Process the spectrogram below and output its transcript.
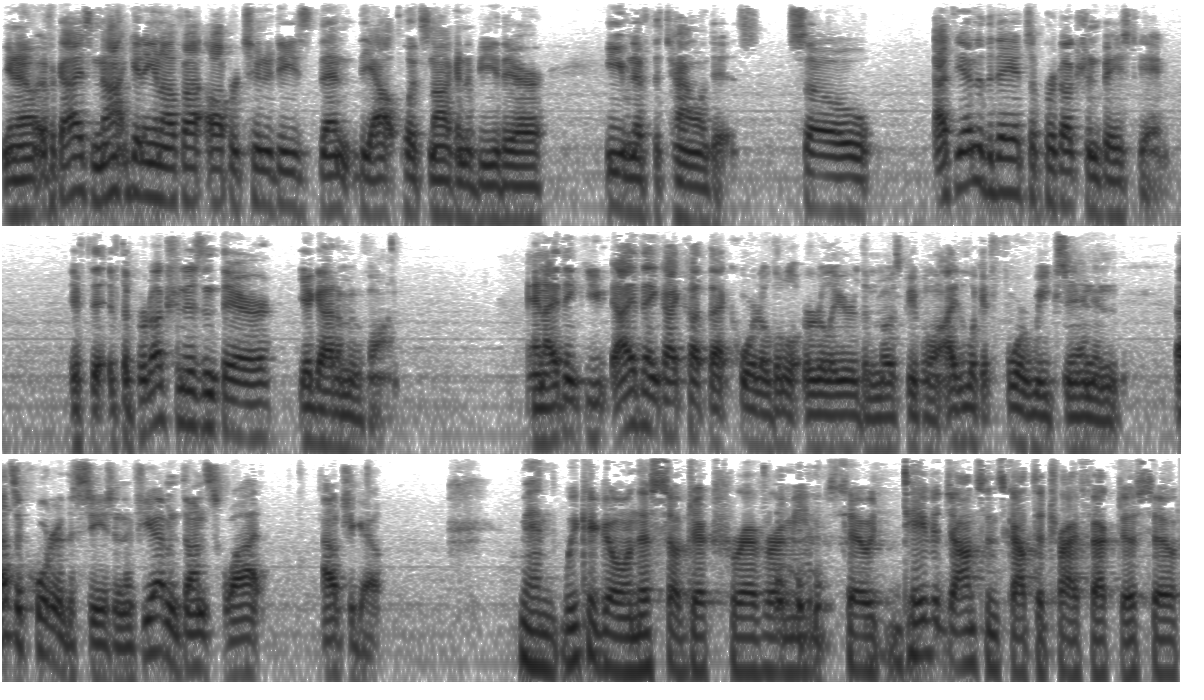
You know, if a guy's not getting enough opportunities, then the output's not going to be there, even if the talent is. So, at the end of the day, it's a production-based game. If the if the production isn't there, you got to move on. And I think you, I think I cut that cord a little earlier than most people. I look at four weeks in, and that's a quarter of the season. If you haven't done squat, out you go. Man, we could go on this subject forever. I mean, so David Johnson's got the trifecta. So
